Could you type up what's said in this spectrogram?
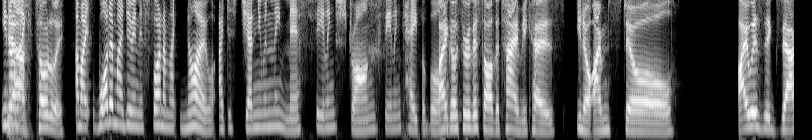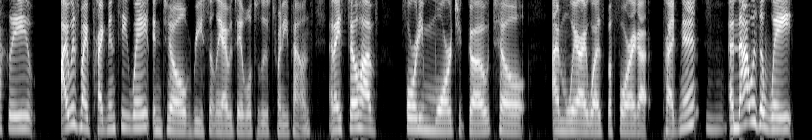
You know, Yeah, like totally. am I what am I doing this for? And I'm like, no, I just genuinely miss feeling strong, feeling capable. I go through this all the time because, you know, I'm still, I was exactly, I was my pregnancy weight until recently I was able to lose 20 pounds. And I still have 40 more to go till I'm where I was before I got pregnant. Mhm. And that was a weight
